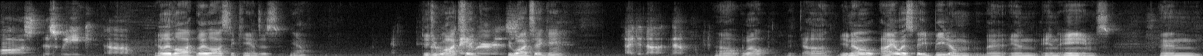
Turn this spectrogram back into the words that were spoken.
lost this week. Um, Yeah, they lost. They lost to Kansas. Yeah. Did you Uh, watch that? Baylor is- You watch that game? I did not No. Oh well, uh, you know Iowa State beat them in in Ames, and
